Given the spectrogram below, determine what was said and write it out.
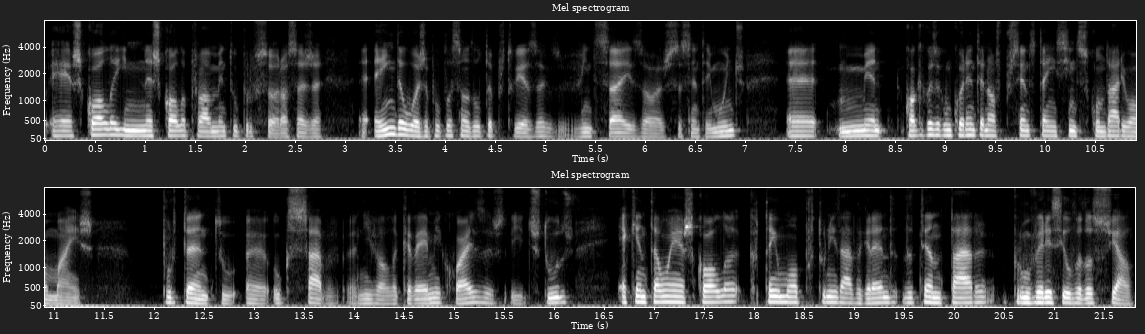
É a escola e na escola provavelmente o professor. Ou seja, ainda hoje a população adulta portuguesa, 26 aos 60 e muitos, uh, qualquer coisa como 49% tem ensino secundário ou mais. Portanto, uh, o que se sabe a nível académico quase, e de estudos é que então é a escola que tem uma oportunidade grande de tentar promover esse elevador social.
